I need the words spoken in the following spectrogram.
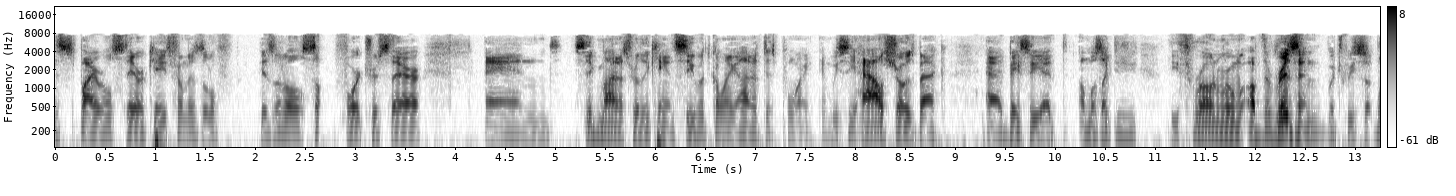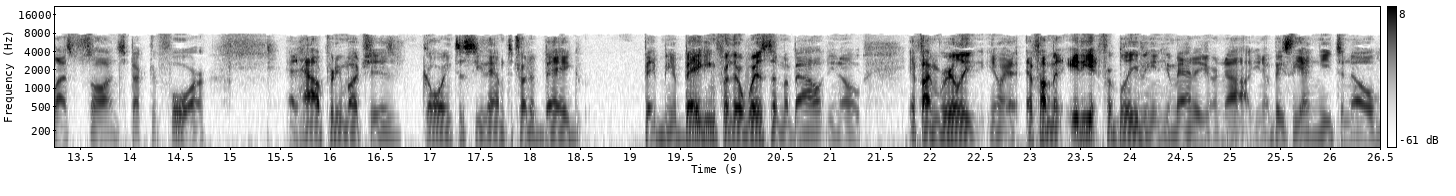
spiral staircase from his little his little fortress there, and Stigmonus really can't see what's going on at this point. And we see Hal shows back at basically at almost like the the throne room of the Risen, which we last saw in Spectre 4, and Hal pretty much is going to see them to try to beg, beg begging for their wisdom about, you know, if I'm really, you know, if I'm an idiot for believing in humanity or not. You know, basically, I need to know.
